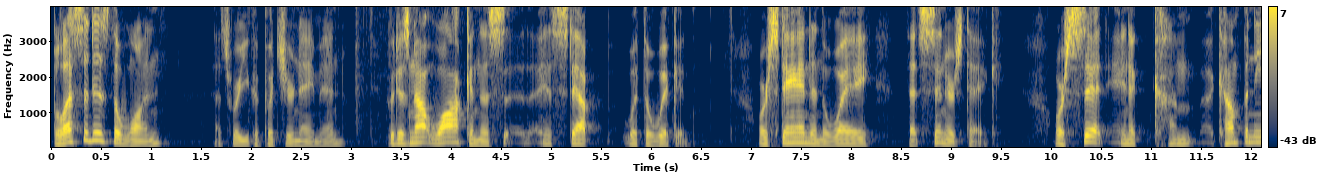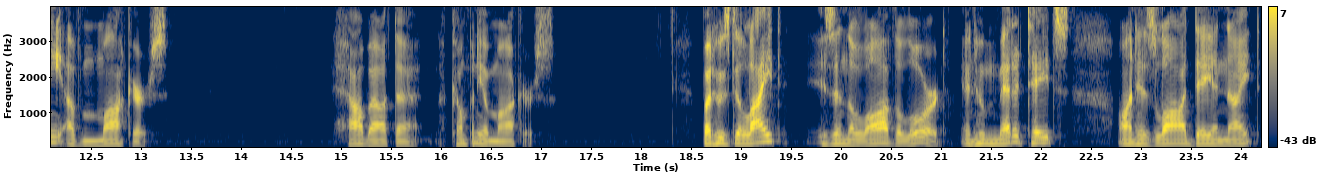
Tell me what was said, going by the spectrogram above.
Blessed is the one, that's where you could put your name in, who does not walk in the step with the wicked, or stand in the way that sinners take, or sit in a com- company of mockers. How about that? A company of mockers. But whose delight is in the law of the Lord, and who meditates on his law day and night,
